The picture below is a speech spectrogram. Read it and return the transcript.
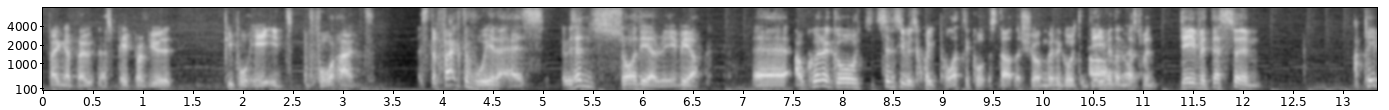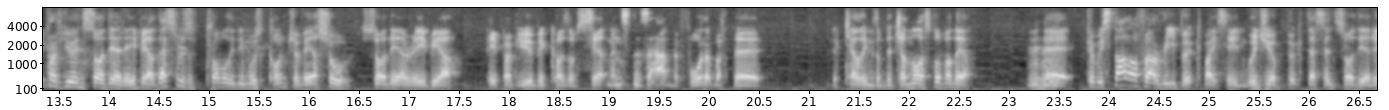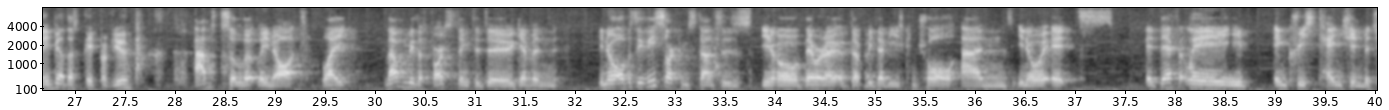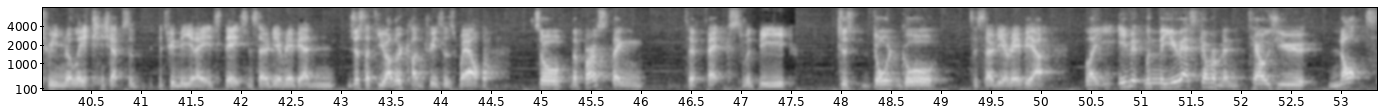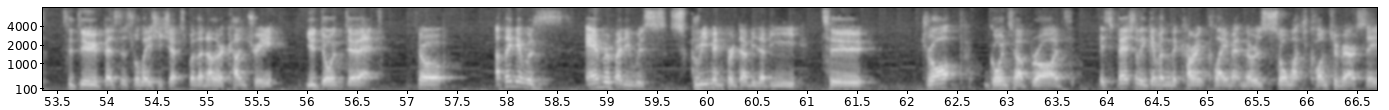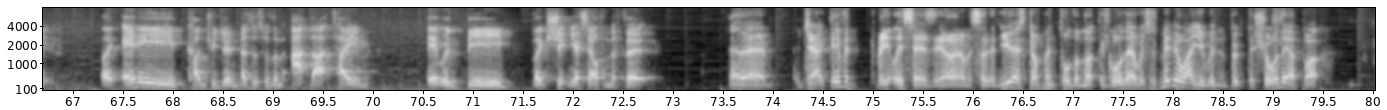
thing about this pay per view that people hated beforehand. It's the fact of where it is. It was in Saudi Arabia. Uh, I'm going to go since he was quite political to start the show. I'm going to go to David on this one. David, this um, a pay per view in Saudi Arabia. This was probably the most controversial Saudi Arabia pay per view because of certain incidents that happened before it with the the killings of the journalist over there. Uh, could we start off our rebook by saying, would you have booked this in Saudi Arabia, this pay per view? Absolutely not. Like that would be the first thing to do, given you know, obviously these circumstances, you know, they were out of WWE's control, and you know, it's it definitely increased tension between relationships of, between the United States and Saudi Arabia, and just a few other countries as well. So the first thing to fix would be just don't go to Saudi Arabia. Like even when the US government tells you not to do business relationships with another country, you don't do it. So I think it was everybody was screaming for WWE to drop going to abroad, especially given the current climate and there was so much controversy. Like any country doing business with them at that time, it would be like shooting yourself in the foot. Uh, Jack David rightly says there, obviously the US government told them not to go there, which is maybe why you wouldn't book the show there. But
